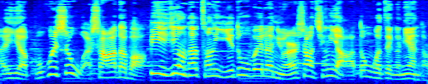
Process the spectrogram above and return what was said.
哎呀，不会是我杀的吧？毕竟他曾。一度为了女儿上清雅动过这个念头，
